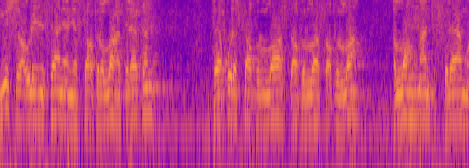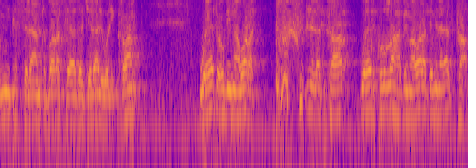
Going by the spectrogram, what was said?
يشرع للإنسان أن يستغفر الله ثلاثا فيقول استغفر الله استغفر الله استغفر الله اللهم أنت السلام ومنك السلام تبارك يا ذا الجلال والإكرام. ويدعو بما ورد من الأذكار ويذكر الله بما ورد من الأذكار.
